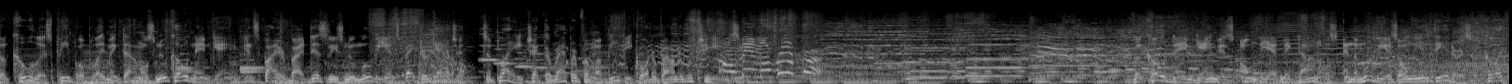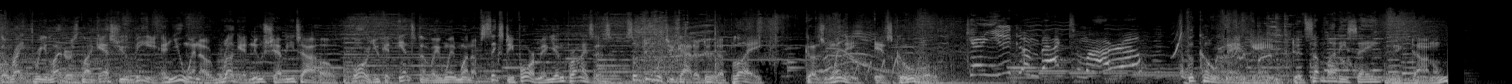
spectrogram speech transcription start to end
The coolest people play McDonald's new codename game, inspired by Disney's new movie Inspector Gadget. To play, check the wrapper from a beefy quarter pounder with cheese. Oh man, my wrapper! The codename game is only at McDonald's, and the movie is only in theaters. Collect the right three letters like SUV, and you win a rugged new Chevy Tahoe. Or you could instantly win one of 64 million prizes. So do what you gotta do to play, because winning is cool. Can you come back tomorrow? The codename game. Did somebody say McDonald's?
